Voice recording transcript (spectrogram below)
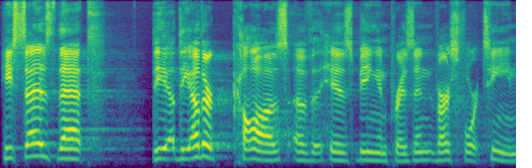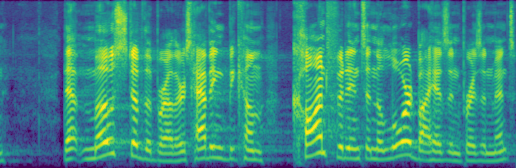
He says that the, the other cause of his being in prison, verse 14, that most of the brothers, having become confident in the Lord by his imprisonment,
